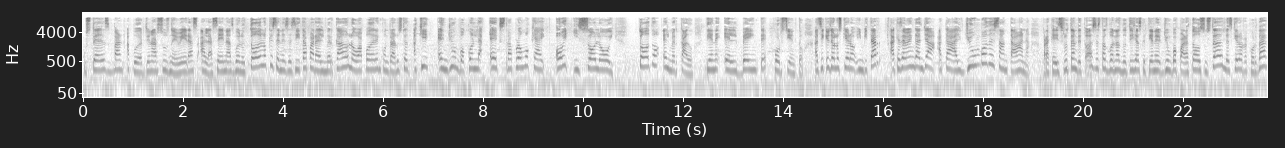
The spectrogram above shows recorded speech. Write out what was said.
Ustedes van a poder llenar sus neveras, alacenas, bueno, todo lo que se necesita para el mercado lo va a poder encontrar usted aquí en Jumbo con la extra promo que hay hoy y solo hoy todo el mercado tiene el 20%. Así que yo los quiero invitar a que se vengan ya acá al Jumbo de Santa Ana para que disfruten de todas estas buenas noticias que tiene Jumbo para todos ustedes. Les quiero recordar,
